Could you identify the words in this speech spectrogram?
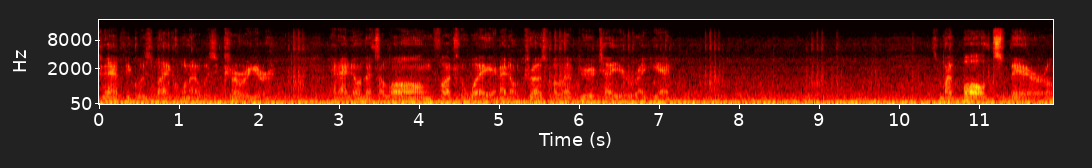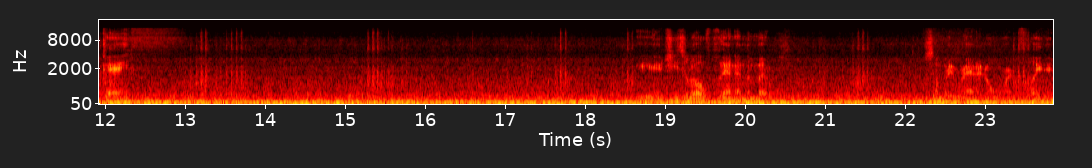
traffic was like when I was a courier. And I know that's a long fucking way, and I don't trust my left rear tire right yet. It's my bald spare, okay? She's a little thin in the middle. Somebody ran it over inflated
